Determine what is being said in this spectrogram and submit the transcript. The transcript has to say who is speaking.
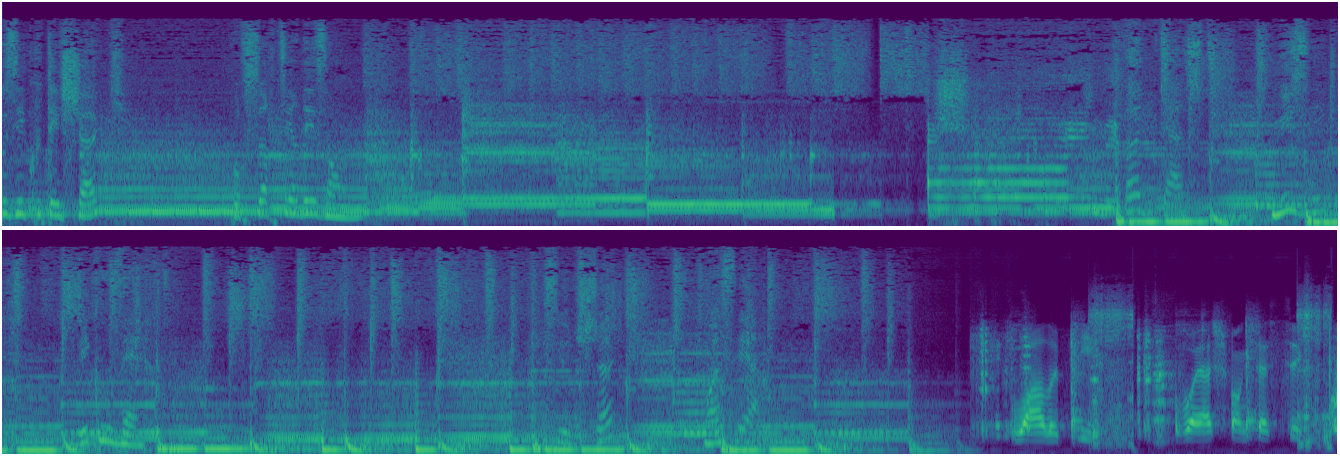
Speaker 1: Vous écoutez Choc pour sortir des ondes. Podcast, musique, découverte. Sur choc.ca.
Speaker 2: Wallopy. Voyage fantastique.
